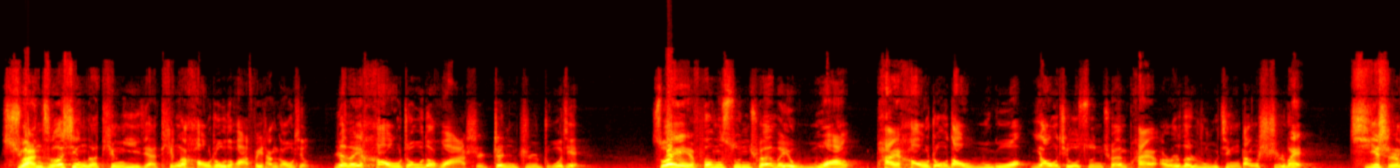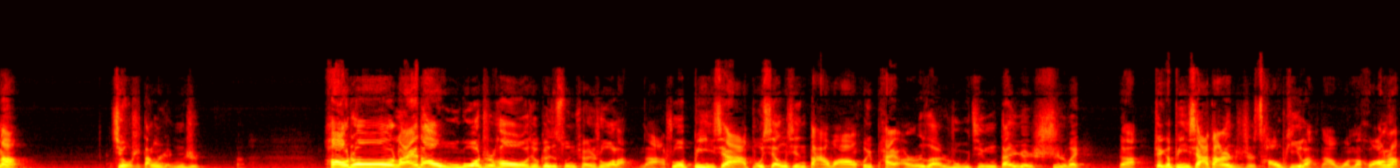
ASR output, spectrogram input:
选择性的听意见，听了浩周的话，非常高兴，认为浩周的话是真知灼见，所以封孙权为吴王。派浩州到吴国，要求孙权派儿子入京当侍卫。其实呢，就是当人质啊。浩州来到吴国之后，就跟孙权说了：“啊，说陛下不相信大王会派儿子入京担任侍卫，啊，这个陛下当然指曹丕了。啊，我们皇上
